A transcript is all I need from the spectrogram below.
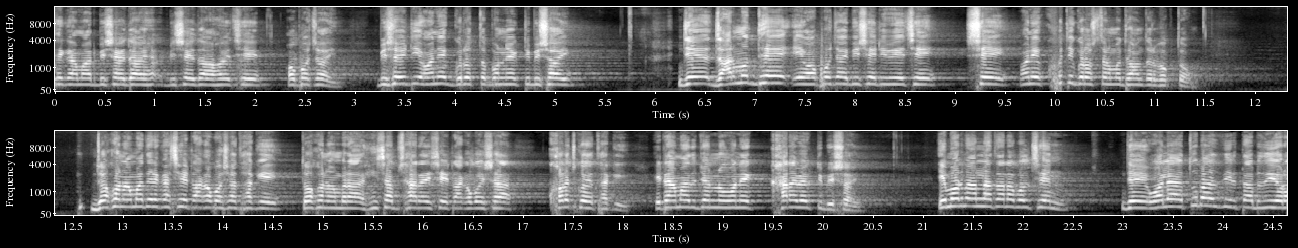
থেকে আমার বিষয় দেওয়া বিষয় দেওয়া হয়েছে অপচয়। বিষয়টি অনেক গুরুত্বপূর্ণ একটি বিষয়, যে যার মধ্যে এই অপচয় বিষয়টি রয়েছে, সে অনেক ক্ষতিগ্রস্তর মধ্যে অন্তর্ভুক্ত। যখন আমাদের কাছে টাকা পয়সা থাকে, তখন আমরা হিসাব ছাড়াই সেই টাকা পয়সা খরচ করে থাকি। এটা আমাদের জন্য অনেক খারাপ একটি বিষয়। এ মর্মে আল্লাহ তালা বলছেন যে, ওয়ালা তুবাজির তাবজির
